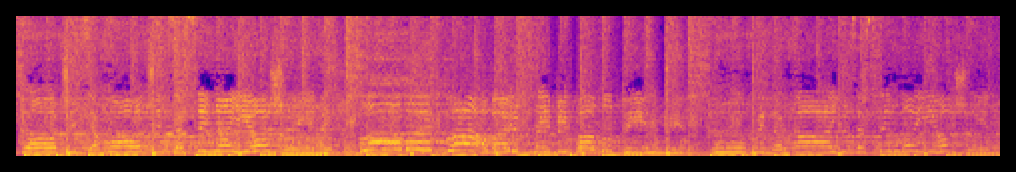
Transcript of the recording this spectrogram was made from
Хочеться, хочеться синьої ожини, плавають, плавають в небі павутинки, губи торкаються стиглої ожини,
